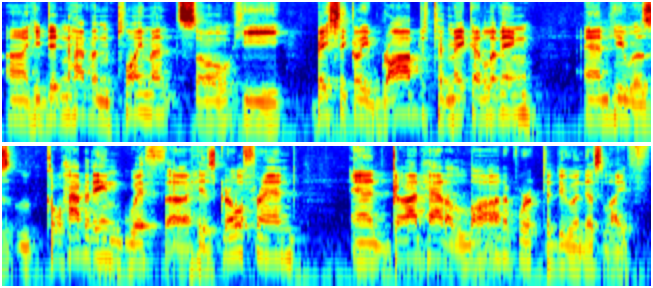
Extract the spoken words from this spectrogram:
Uh, he didn't have employment, so he basically robbed to make a living, and he was cohabiting with uh, his girlfriend. And God had a lot of work to do in his life.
